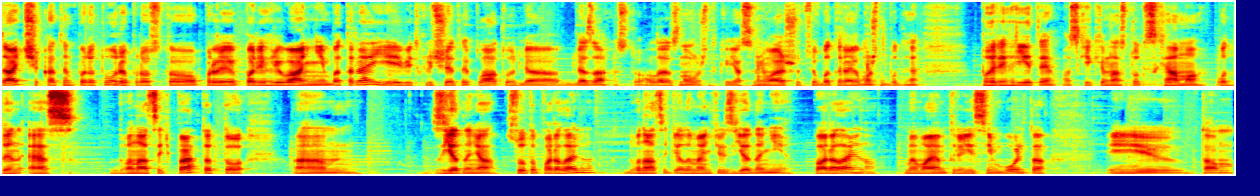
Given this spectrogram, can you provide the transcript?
датчика температури просто при перегріванні батареї відключити плату для, для захисту. Але знову ж таки, я сумніваюся, що цю батарею можна буде перегріти, оскільки в нас тут схема 1S12P, тобто ем, з'єднання суто паралельно, 12 елементів з'єднані паралельно. Ми маємо 3,7 вольта і там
